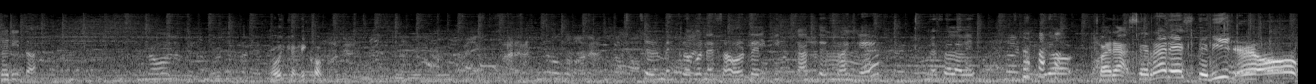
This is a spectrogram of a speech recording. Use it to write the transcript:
Dorito. No, Uy, qué rico. Se me mezcló con el sabor del Kit Kat de sake. Me fue a la vez. Pero Para cerrar este video.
